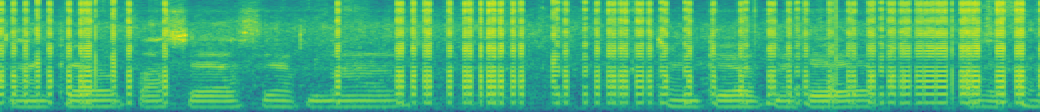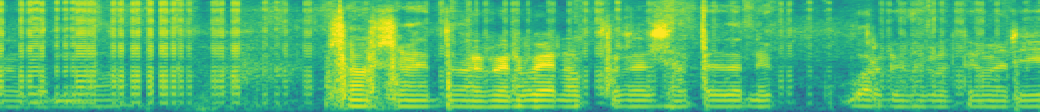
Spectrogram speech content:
থ্যাংক ইউ পাশে আছি আপনার থ্যাংক ইউ আপনাকে পাশে থাকার সবসময় দোয়া করবেন আপনাদের সাথে যেন বরকত করতে পারি।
